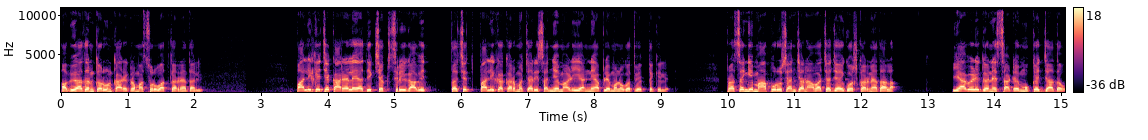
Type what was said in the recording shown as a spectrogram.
अभिवादन करून कार्यक्रमास सुरुवात करण्यात आली. पालिकेचे कार्यालय अधीक्षक श्री गावित तसेच पालिका कर्मचारी संजय माळी यांनी आपले मनोगत व्यक्त केले. प्रसंगी महापुरुषांच्या नावाचा जयघोष करण्यात आला. यावेळी गणेश साठे मुकेश जाधव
